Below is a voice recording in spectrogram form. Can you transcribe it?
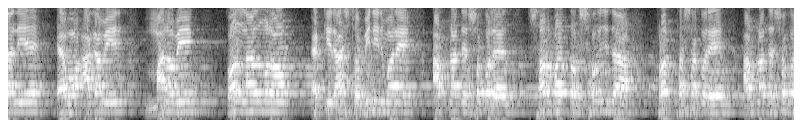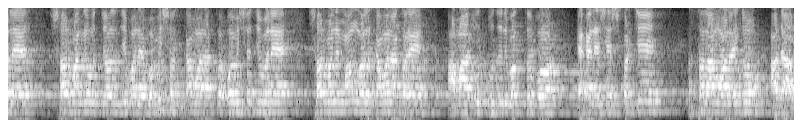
জানিয়ে এবং আগামীর মানবিক কল্যাণমূলক একটি রাষ্ট্র বিনির্মাণে আপনাদের সকলের সর্বাত্মক সহযোগিতা, প্রত্যাশা করে আপনাদের সকলের সর্বাঙ্গে উজ্জ্বল জীবনে, ভবিষ্যৎ কামনা ভবিষ্যৎ জীবনে সর্বাঙ্গে মঙ্গল কামনা করে আমার উদ্বোধনী বক্তব্য এখানে শেষ করছে। আসসালামু আলাইকুম, আদাব।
